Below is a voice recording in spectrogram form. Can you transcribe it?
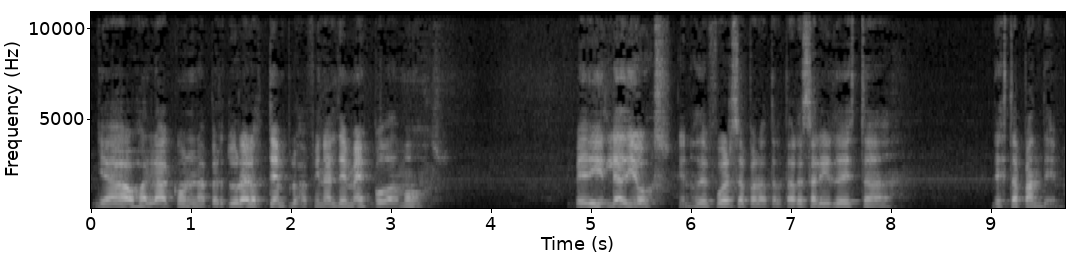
ya ojalá con la apertura de los templos a final de mes podamos pedirle a Dios que nos dé fuerza para tratar de salir de esta, de esta pandemia.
